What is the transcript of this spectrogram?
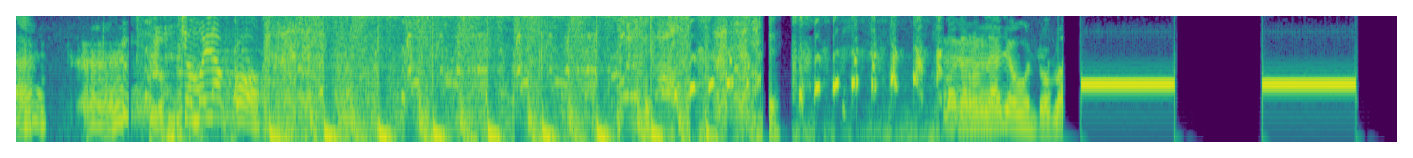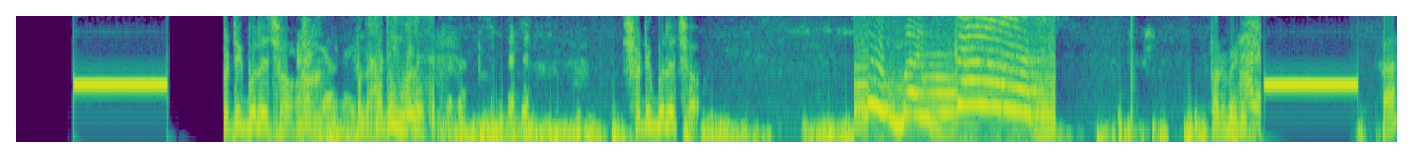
হ্যাঁ? Chomoloco. ব্লগার হলে আজ হন তো সঠিক বলেছ? সঠিক বলেছে। সঠিক বলেছ? তোর বেটি হ্যাঁ?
